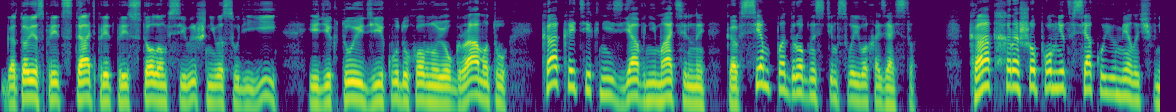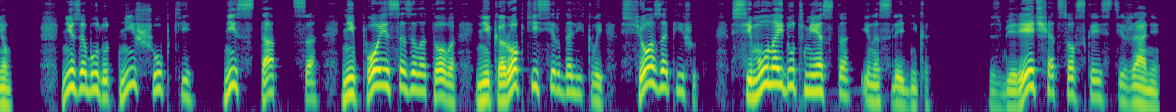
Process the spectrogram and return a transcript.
Готовясь предстать пред престолом Всевышнего Судьи и диктуя дьяку духовную грамоту, как эти князья внимательны ко всем подробностям своего хозяйства, как хорошо помнят всякую мелочь в нем, не забудут ни шубки, ни статца, ни пояса золотого, ни коробки сердоликовой, все запишут, всему найдут место и наследника. Сберечь отцовское стяжание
